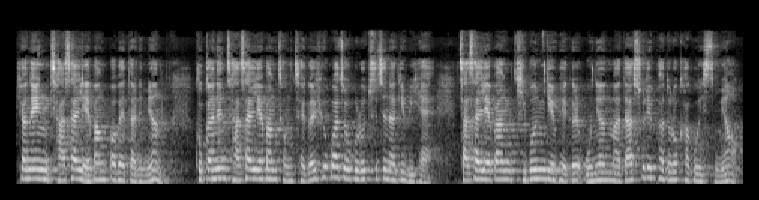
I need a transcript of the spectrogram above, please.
현행 자살 예방법에 따르면 국가는 자살 예방 정책을 효과적으로 추진하기 위해 자살 예방 기본 계획을 5년마다 수립하도록 하고 있으며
